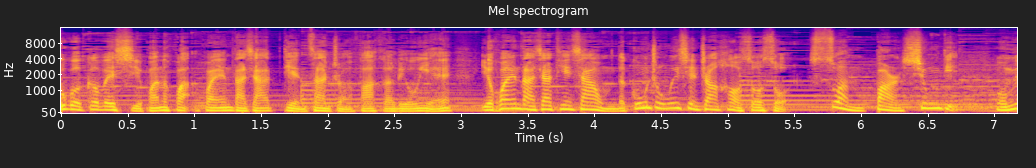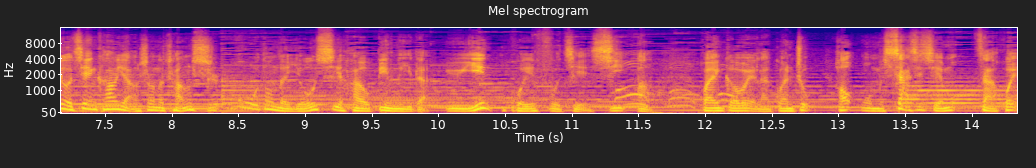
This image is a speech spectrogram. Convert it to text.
如果各位喜欢的话，欢迎大家点赞、转发和留言，也欢迎大家添加我们的公众微信账号，搜索“蒜瓣兄弟”。我们有健康养生的常识、互动的游戏，还有病例的语音回复解析啊！欢迎各位来关注。好，我们下期节目再会。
